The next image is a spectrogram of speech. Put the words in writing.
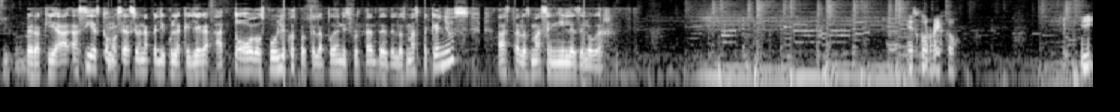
Sí, como no. Pero aquí a- así es como se hace una película que llega a todos públicos porque la pueden disfrutar desde los más pequeños hasta los más seniles del hogar. Es correcto. Y,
